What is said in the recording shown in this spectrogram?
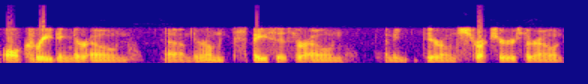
all creating their own um, their own spaces, their own I mean their own structures, their own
